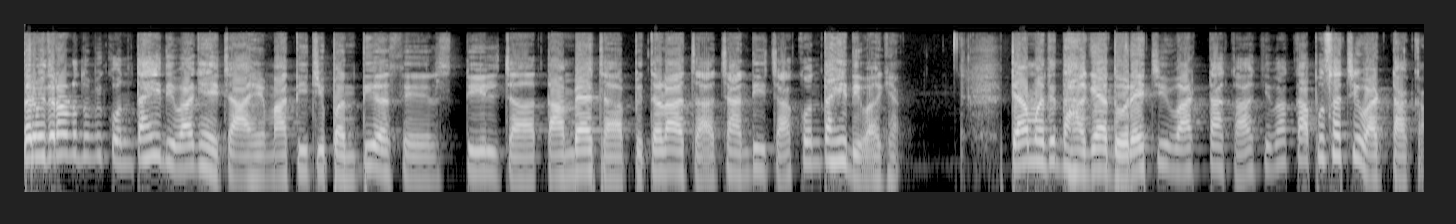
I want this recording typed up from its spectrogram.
तर मित्रांनो तुम्ही कोणताही दिवा घ्यायचा आहे मातीची पंती असेल स्टीलचा तांब्याचा पितळाचा चांदीचा कोणताही दिवा घ्या. त्यामध्ये धाग्या दोऱ्याची वाट टाका किंवा कापूसाची वाट टाका.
